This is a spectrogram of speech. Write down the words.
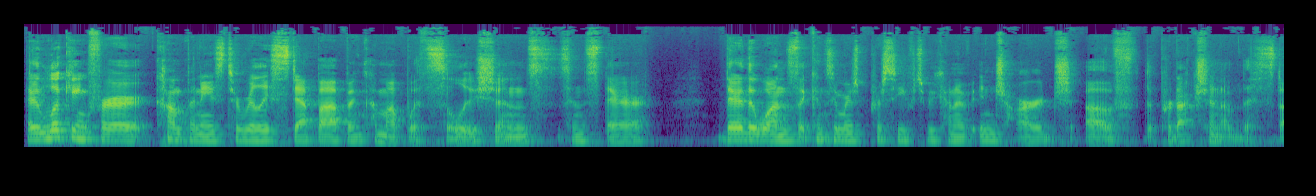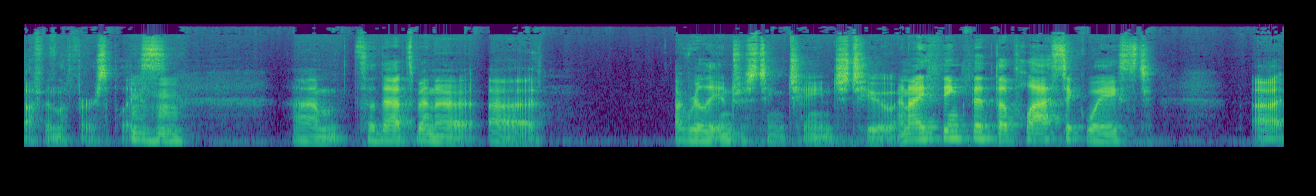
they're looking for companies to really step up and come up with solutions since they're they're the ones that consumers perceive to be kind of in charge of the production of this stuff in the first place mm-hmm. um, so that's been a, a a really interesting change too. And I think that the plastic waste, uh,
